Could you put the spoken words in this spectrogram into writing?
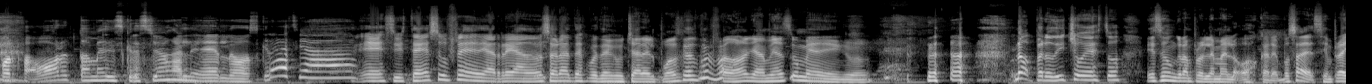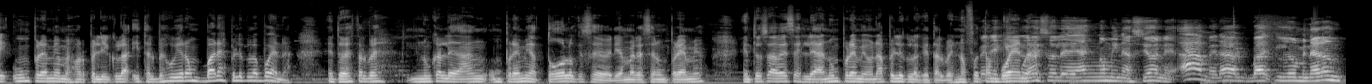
Por favor, tome discreción al leerlos. Gracias. Eh, si usted sufre de diarrea dos horas después de escuchar el podcast, por favor, llame a su médico. no, pero dicho esto, ese es un gran problema de los Oscars. Vos sabes, siempre hay un premio a mejor película y tal vez hubieron varias películas buenas. Entonces, tal vez nunca le dan un premio a todo lo que se debería merecer un premio. Entonces, a veces le dan un premio a una película que tal vez no fue Pero tan buena. Eso le dan nominaciones. Ah, mira, nominaron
